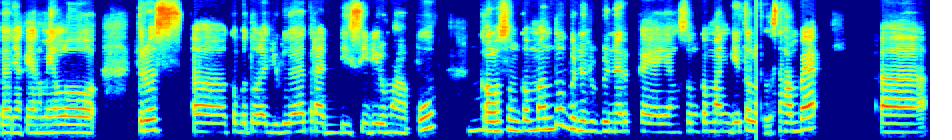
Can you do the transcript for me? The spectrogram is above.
banyak yang melo terus uh, kebetulan juga tradisi di rumah aku Hmm. Kalau sungkeman tuh bener-bener kayak yang sungkeman gitu loh. Sampai uh,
